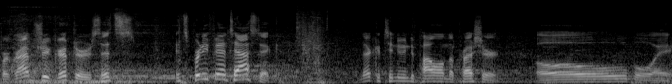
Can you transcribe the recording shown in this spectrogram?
For Grime Street Grifters, it's it's pretty fantastic. They're continuing to pile on the pressure. Oh boy.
